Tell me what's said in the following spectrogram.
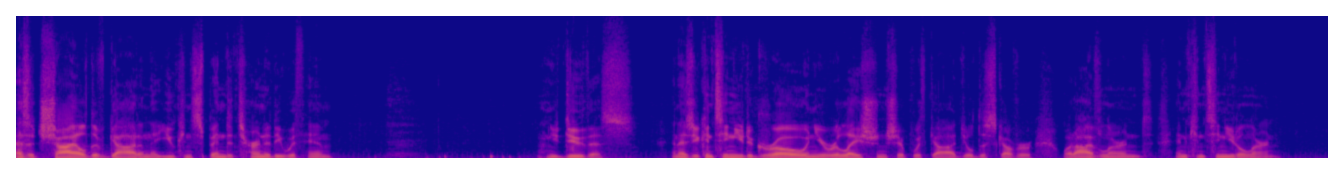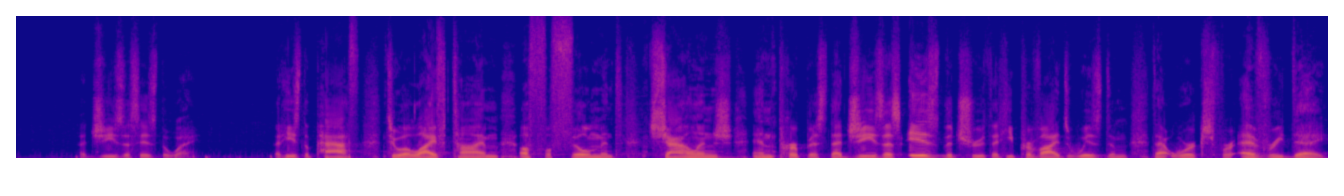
as a child of God, and that you can spend eternity with Him. When you do this, and as you continue to grow in your relationship with God, you'll discover what I've learned and continue to learn that Jesus is the way, that He's the path to a lifetime of fulfillment, challenge, and purpose, that Jesus is the truth, that He provides wisdom that works for every day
